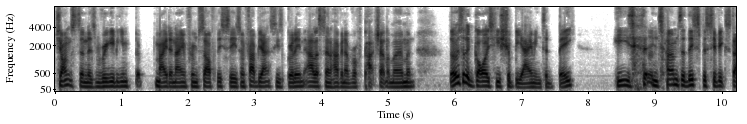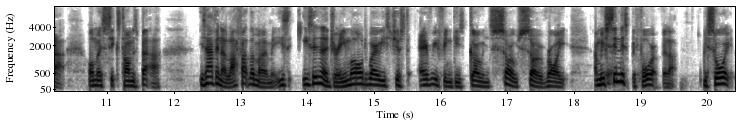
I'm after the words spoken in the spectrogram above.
Johnstone has really made a name for himself this season. Fabianski's brilliant. Alisson having a rough patch at the moment. Those are the guys he should be aiming to be. He's, in terms of this specific stat, almost six times better. He's having a laugh at the moment. He's he's in a dream world where he's just everything is going so so right. And we've yeah. seen this before at Villa. We saw it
